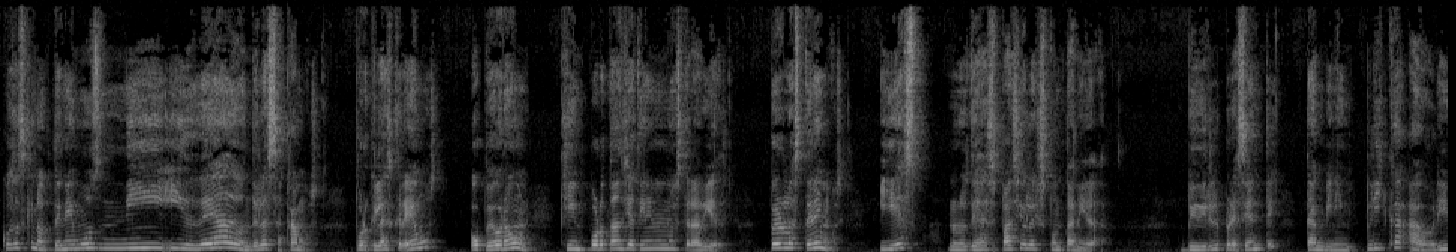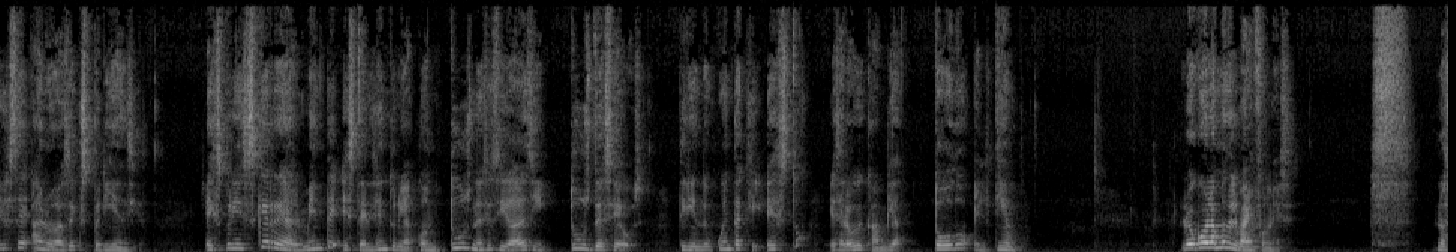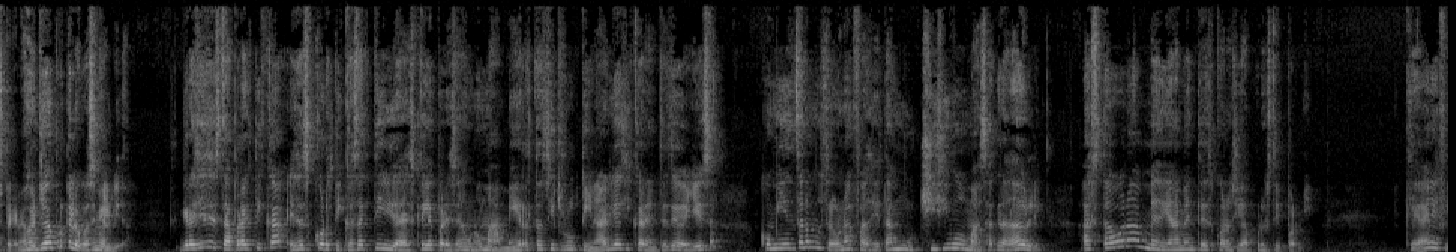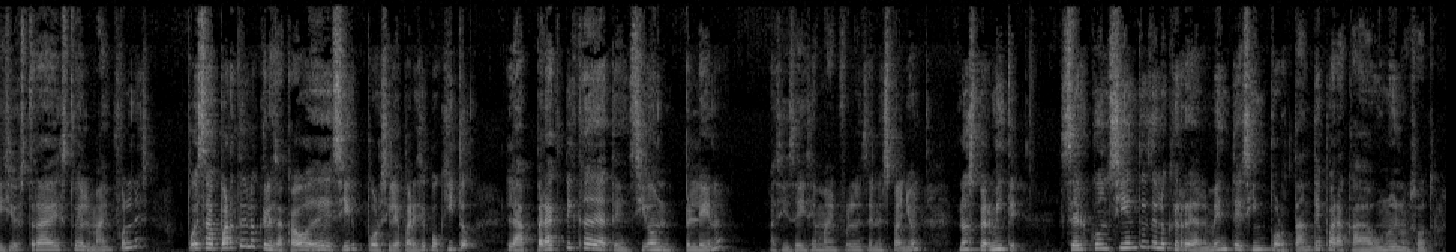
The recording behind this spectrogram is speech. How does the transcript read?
cosas que no tenemos ni idea de dónde las sacamos, por qué las creemos o peor aún, qué importancia tienen en nuestras vidas. Pero las tenemos Y eso no nos deja espacio a la espontaneidad. Vivir el presente también implica abrirse a nuevas experiencias. Experiencias que realmente estén en sintonía con tus necesidades y tus deseos, teniendo en cuenta que esto es algo que cambia todo el tiempo. Luego hablamos del mindfulness. No, espere, mejor ya porque luego se me olvida. Gracias a esta práctica, esas corticas actividades que le parecen a uno mamertas y rutinarias y carentes de belleza, comienzan a mostrar una faceta muchísimo más agradable, hasta ahora medianamente desconocida por usted y por mí. ¿Qué beneficios trae esto del mindfulness? Pues aparte de lo que les acabo de decir, por si le parece poquito, la práctica de atención plena, así se dice mindfulness en español, nos permite ser conscientes de lo que realmente es importante para cada uno de nosotros.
